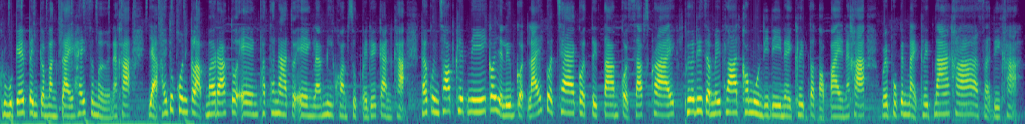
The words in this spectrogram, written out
ครูบุเก้เป็นกำลังใจให้เสมอนะคะ อยากให้ทุกคนกลับมารักตัวเอง พัฒนาตัวเองและมีความสุขไปด้วยกันค่ะ ถ้าคุณชอบคลิปนี้ก็อย่าลืมกดไลค์กดแชร์กดติดดตามกด subscribe เพื่อที่จะไม่พลาดข้อมูลดีๆในคลิปต่อๆไปนะคะ ไว้พบกันใหม่คลิปหน้าค่ะ สวัสดีค่ะ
